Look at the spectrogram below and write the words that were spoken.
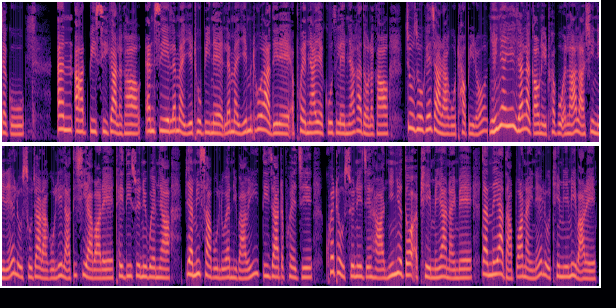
ချက်ကို NRPC က၎င်း၊ NCA လက်မှတ်ရေးထိုးပြီးနဲ့ လက်မှတ်ရေးမထိုးရသေးတဲ့ အဖွဲ့များရဲ့ ကိုယ်စားလှယ်များကသော်၎င်း ကြိုဆိုခဲ့ကြတာကို ထောက်ပြီးငြိမ်းချမ်းရေးရလဒ်ကောင်းတွေ ထွက်ဖို့ အလားအလာရှိနေတယ်လို့ ဆိုကြတာကို လေ့လာသိရှိရပါတယ်။ထိပ်သီးဆွေးနွေးပွဲများ ပြန်စဖို့ လိုအပ်နေပါပြီ။သီးခြားတဖွဲ့ချင်း ခွဲထုတ်ဆွေးနွေးခြင်းဟာ ညီညွတ်သောအဖြေမရနိုင်ဘဲ သံသယသာပွားနိုင်တယ်လို့ ထင်မြင်မိပါတယ်။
